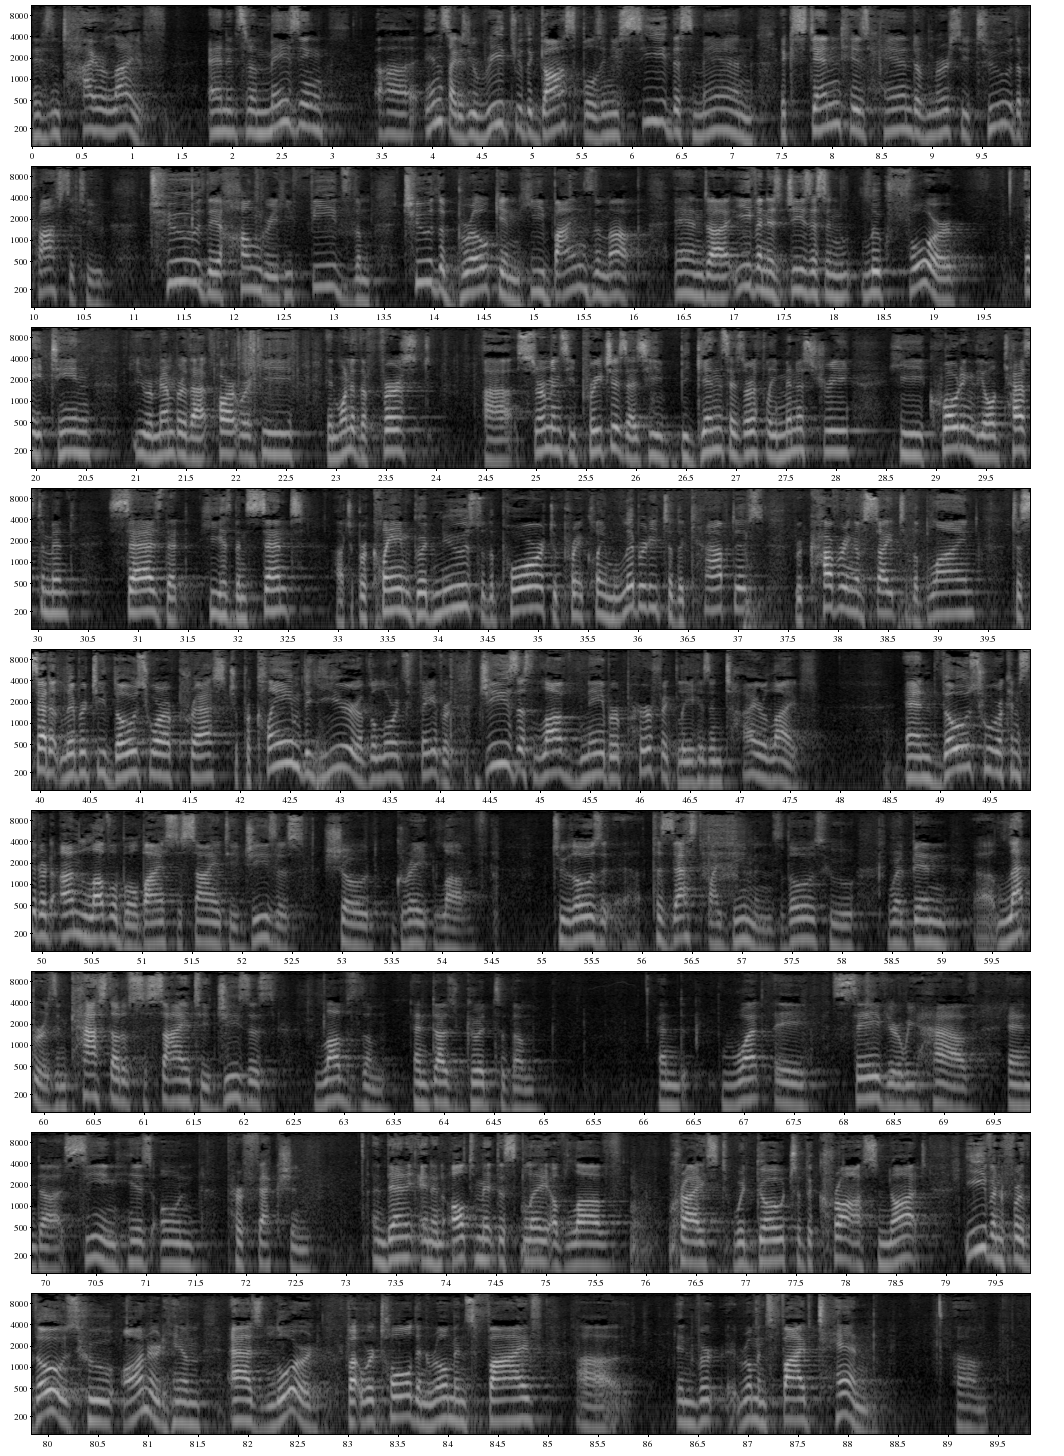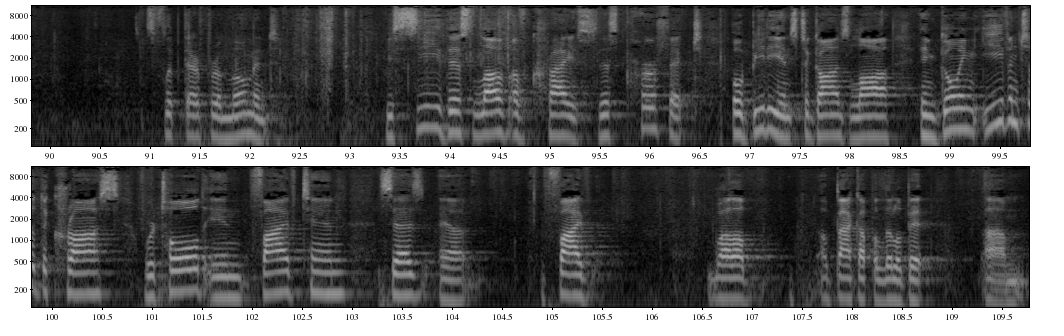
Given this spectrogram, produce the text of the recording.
in his entire life. And it's an amazing uh, insight as you read through the Gospels and you see this man extend his hand of mercy to the prostitute, to the hungry, he feeds them, to the broken, he binds them up. And uh, even as Jesus in Luke 4 18, you remember that part where he, in one of the first uh, sermons he preaches as he begins his earthly ministry, he, quoting the Old Testament, says that he has been sent uh, to proclaim good news to the poor, to proclaim liberty to the captives, recovering of sight to the blind, to set at liberty those who are oppressed, to proclaim the year of the Lord's favor. Jesus loved neighbor perfectly his entire life. And those who were considered unlovable by society, Jesus showed great love. To those possessed by demons, those who who had been uh, lepers and cast out of society. Jesus loves them and does good to them. And what a Savior we have, and uh, seeing His own perfection. And then, in an ultimate display of love, Christ would go to the cross, not even for those who honored him as Lord, but we're told in Romans 5, uh, in ver- Romans 5.10, um, let's flip there for a moment. You see this love of Christ, this perfect obedience to God's law in going even to the cross. We're told in 510 says uh, 5 well I'll, I'll back up a little bit um,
